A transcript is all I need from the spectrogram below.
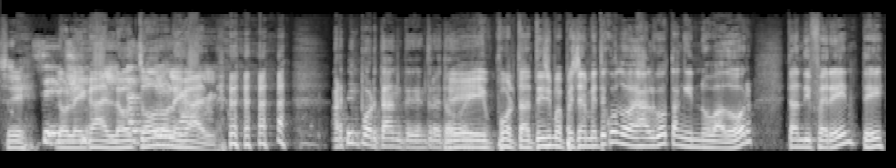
Sí, lo legal, todo lo legal. Parte importante dentro de todo. Sí, importantísimo, especialmente cuando es algo tan innovador, tan diferente,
